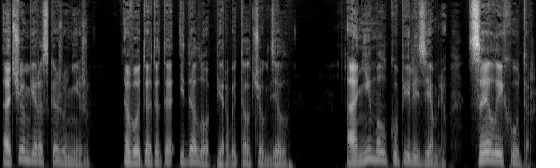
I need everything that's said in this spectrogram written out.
о чем я расскажу ниже. Вот это-то и дало первый толчок делу. Они, мол, купили землю, целый хутор.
